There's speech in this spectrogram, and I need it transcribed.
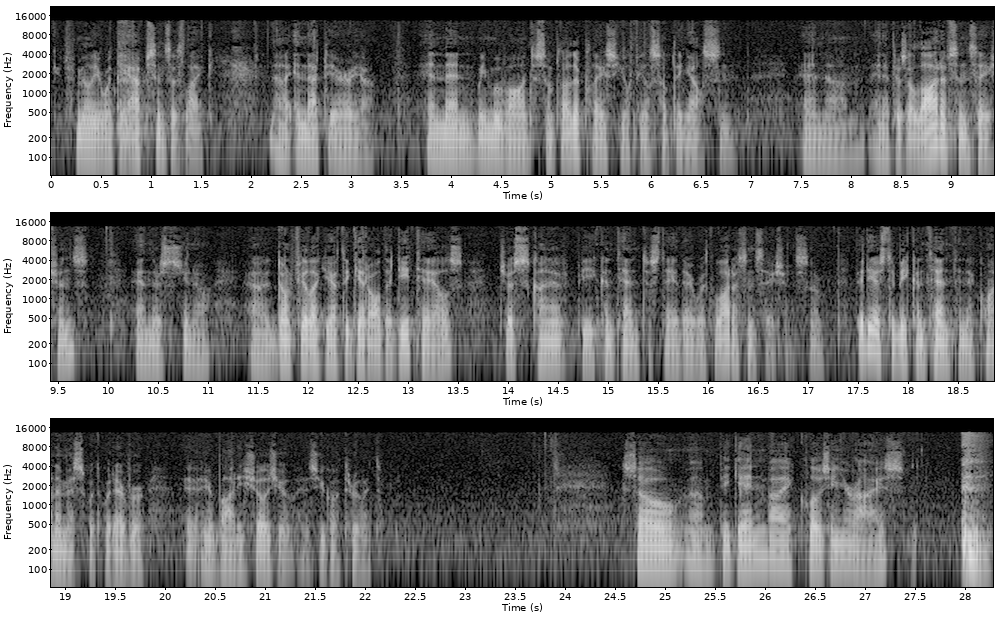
Get familiar with the absence is like uh, in that area. And then we move on to some other place, you'll feel something else. And, and, um, and if there's a lot of sensations, and there's, you know, uh, don't feel like you have to get all the details, just kind of be content to stay there with a lot of sensations. So the idea is to be content and equanimous with whatever uh, your body shows you as you go through it. So um, begin by closing your eyes. and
